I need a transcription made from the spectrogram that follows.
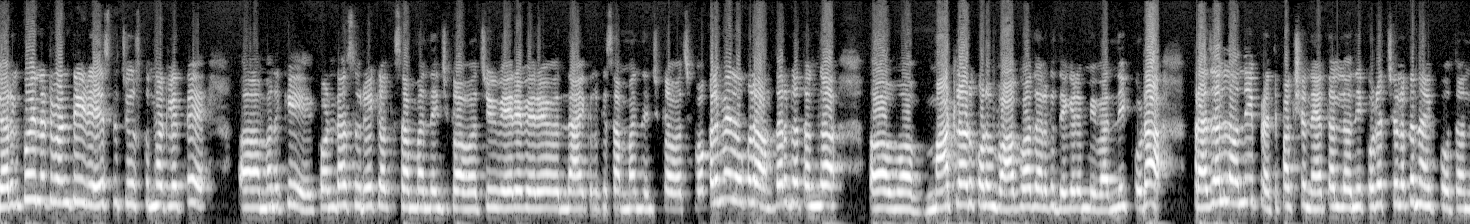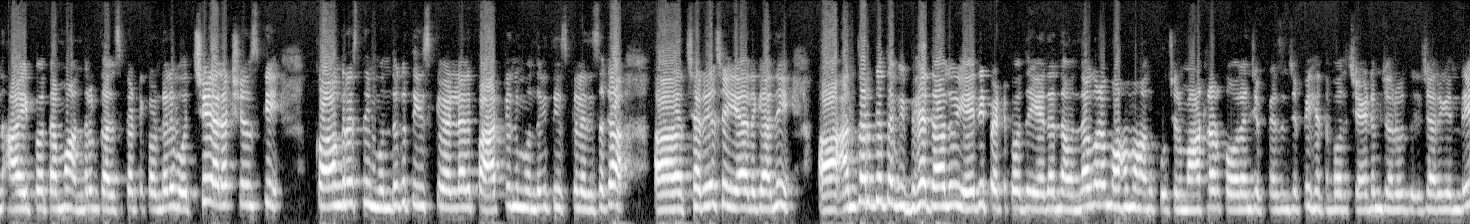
జరిగిపోయినటువంటి డేస్ చూసుకున్నట్లయితే ఆ, మనకి కొండ సురేఖకు సంబంధించి కావచ్చు వేరే వేరే నాయకులకి సంబంధించి కావచ్చు ఒకరి మీద ఒకరు అంతర్గతంగా మాట్లాడుకోవడం వాగ్వాదాలకు దిగడం ఇవన్నీ కూడా ప్రజల్లోని ప్రతిపక్ష నేతల్లోని కూడా చులకన అయిపోతుంది అయిపోతాము. అందరం కలిసి ఉండాలి వచ్చే ఎలక్షన్స్కి కాంగ్రెస్ని ముందుకు తీసుకువెళ్ళాలి పార్టీని ముందుకు తీసుకెళ్ళే దిశగా ఆ, చర్యలు చేయాలి. కానీ ఆ, అంతర్గత విభేదాలు ఏది పెట్టుకోవద్దు ఏదన్నా ఉన్నా కూడా మొహమోహన్ కూర్చొని మాట్లాడుకోవాలని చెప్పేసి అని చెప్పి హితబోధ చేయడం జరుగు జరిగింది.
